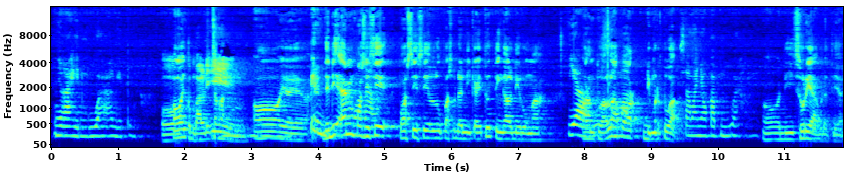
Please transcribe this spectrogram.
nyerahin gua gitu. Oh, kembaliin. oh iya iya. Jadi em posisi posisi lu pas udah nikah itu tinggal di rumah Iya, orang tua lu apa di mertua? sama nyokap gua. Oh di Surya berarti ya?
